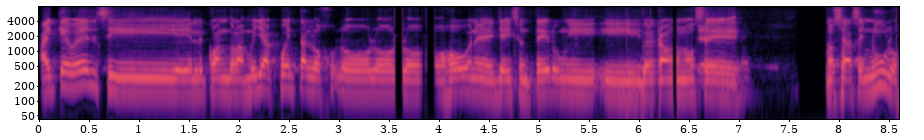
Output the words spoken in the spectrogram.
hay que ver si el- cuando las millas cuentan los, los- los- los jóvenes Jason Tatum y, y Brown no se, no se hacen nulos,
